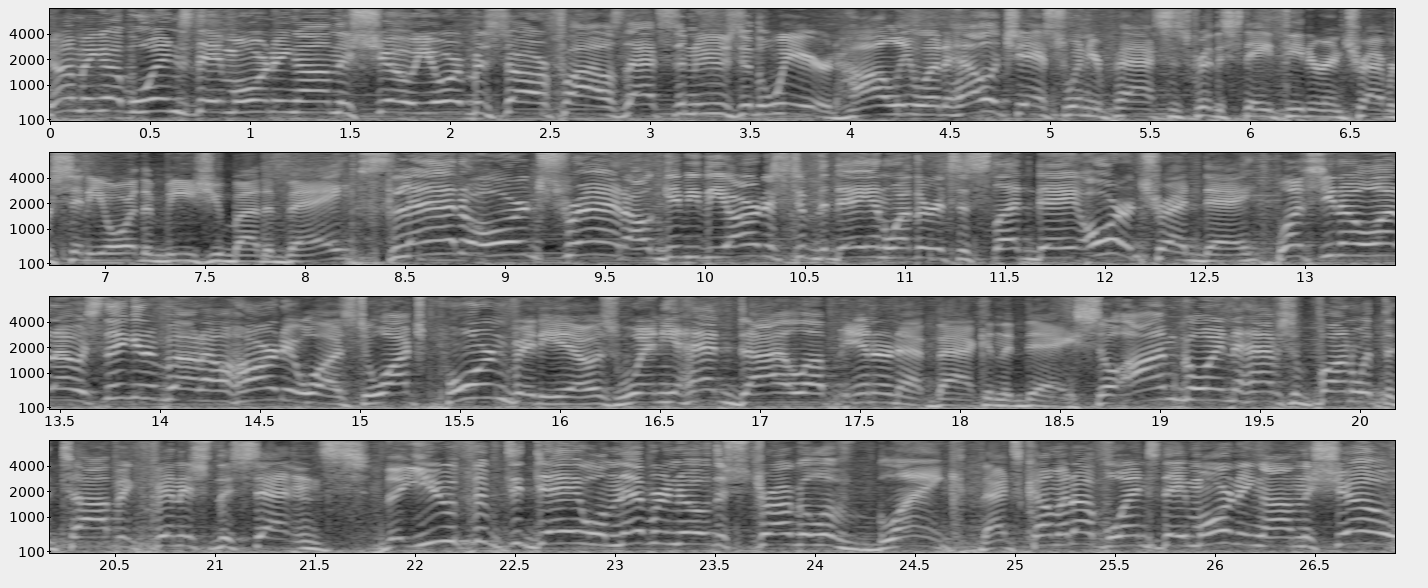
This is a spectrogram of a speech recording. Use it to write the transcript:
Coming up Wednesday morning on the show, your Bizarre Files. That's the news of the weird. Hollywood Hell, a chance to win your passes for the State Theater in Traverse City or the Bijou by the Bay. Sled or tread. I'll give you the artist of the day and whether it's a sled day or a tread day. Plus, you know what? I was thinking about how hard it was to watch porn videos when you had dial up internet back in the day. So I'm going to have some fun with the topic. Finish the sentence. The youth of today will never know the struggle of blank. That's coming up Wednesday morning on the show.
